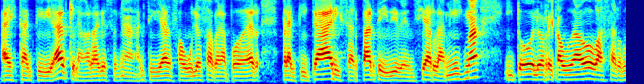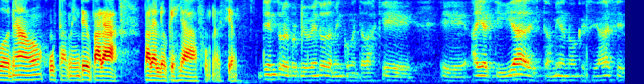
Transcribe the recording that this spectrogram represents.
a esta actividad, que la verdad que es una actividad fabulosa para poder practicar y ser parte y vivenciar la misma y todo lo recaudado va a ser donado justamente para, para lo que es la fundación. Dentro del propio evento también comentabas que eh, hay actividades también ¿no? que se hace,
